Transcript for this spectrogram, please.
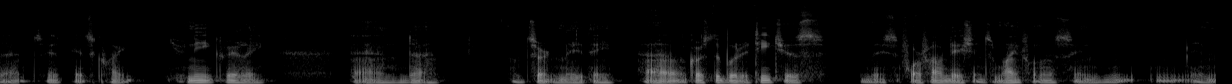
that's it, it's quite unique, really, and, and certainly the uh, of course, the Buddha teaches these four foundations of mindfulness in in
